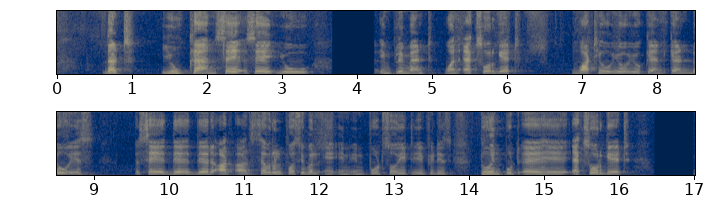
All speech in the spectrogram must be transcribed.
that you can say say you implement one XOR gate what you, you, you can, can do is say there, there are, are several possible in, in inputs. So, it, if it is 2 input uh, XOR gate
